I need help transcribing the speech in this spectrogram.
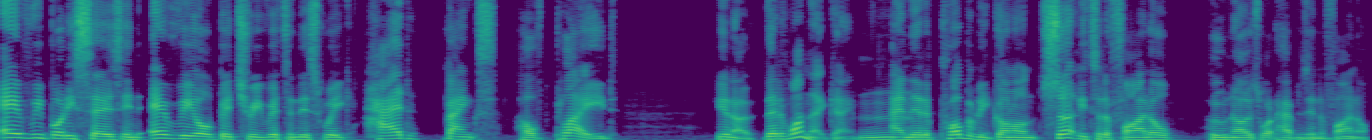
Everybody says in every obituary written this week, had Banks have played, you know, they'd have won that game. Mm. And they'd have probably gone on, certainly to the final. Who knows what happens in the final?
